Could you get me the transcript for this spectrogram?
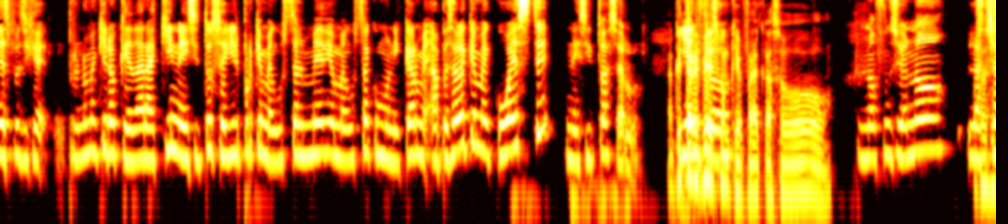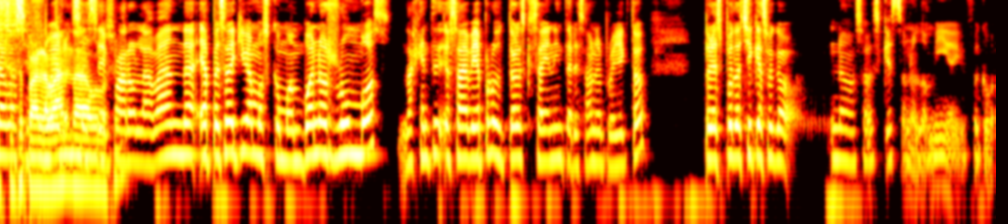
después dije, pero no me quiero quedar aquí, necesito seguir porque me gusta el medio, me gusta comunicarme. A pesar de que me cueste, necesito hacerlo. ¿A qué te refieres con que fracasó? No funcionó, las chavas se, fueron, la banda, se separó la banda. Y a pesar de que íbamos como en buenos rumbos, la gente, o sea, había productores que se habían interesado en el proyecto, pero después las chicas fue como, no, sabes que esto no es lo mío. Y fue como,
